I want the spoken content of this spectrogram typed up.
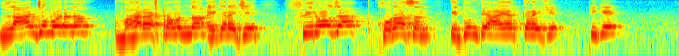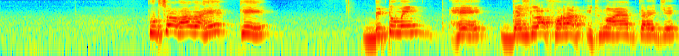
लाजवर्ण महाराष्ट्रामधनं हे करायचे. फिरोजा खोरासन इथून ते आयात करायचे. ठीक आहे? पुढचा भाग आहे की बिटुमिन हे गजला फरात इथून आयात करायचे.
